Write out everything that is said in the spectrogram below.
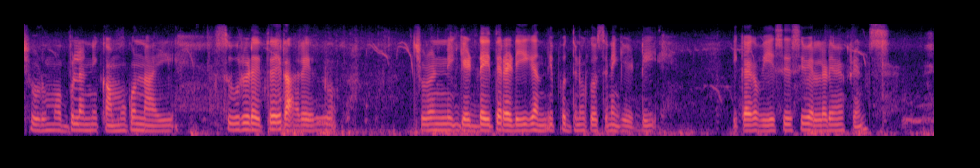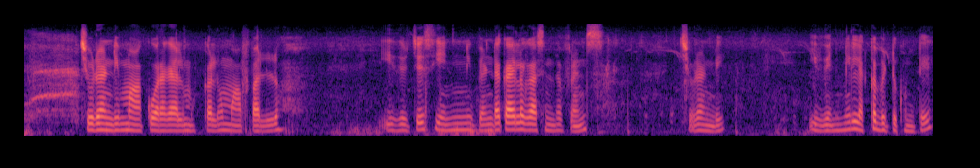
చూడు మబ్బులన్నీ కమ్ముకున్నాయి. సూర్యుడైతే రాలేదు. చూడండి గడ్డి అయితే రెడీగా ఉంది. పొద్దున కోసిన గడ్డి. ఇక వేసేసి వెళ్ళడమే ఫ్రెండ్స్. చూడండి మా కూరగాయల మొక్కలు మా పళ్ళు. ఇది వచ్చేసి ఎన్ని బెండకాయలు కాసిందో ఫ్రెండ్స్. చూడండి. ఇవన్నీ లెక్క పెట్టుకుంటే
